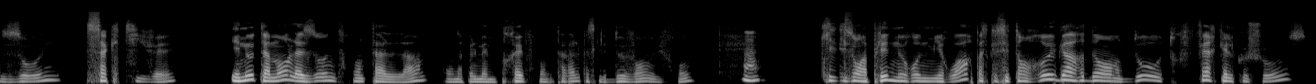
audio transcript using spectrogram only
zones s'activaient, et notamment la zone frontale là, qu'on appelle même préfrontale parce qu'elle est devant du front, mmh. qu'ils ont appelé neurone miroir parce que c'est en regardant d'autres faire quelque chose,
